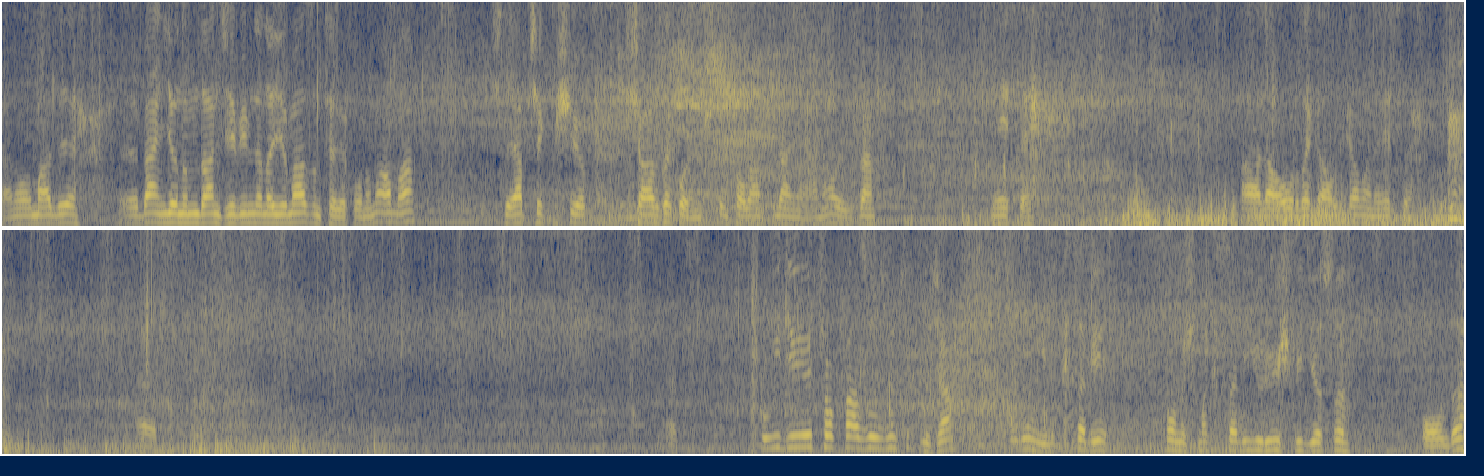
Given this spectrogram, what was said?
Yani normalde e, ben yanımdan cebimden ayırmazdım telefonumu ama işte yapacak bir şey yok. Şarja koymuştum falan filan yani o yüzden neyse. Hala orada kaldık ama neyse. evet. Evet. Bu videoyu çok fazla uzun tutmayacağım. Dediğim gibi kısa bir konuşma, kısa bir yürüyüş videosu oldu.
